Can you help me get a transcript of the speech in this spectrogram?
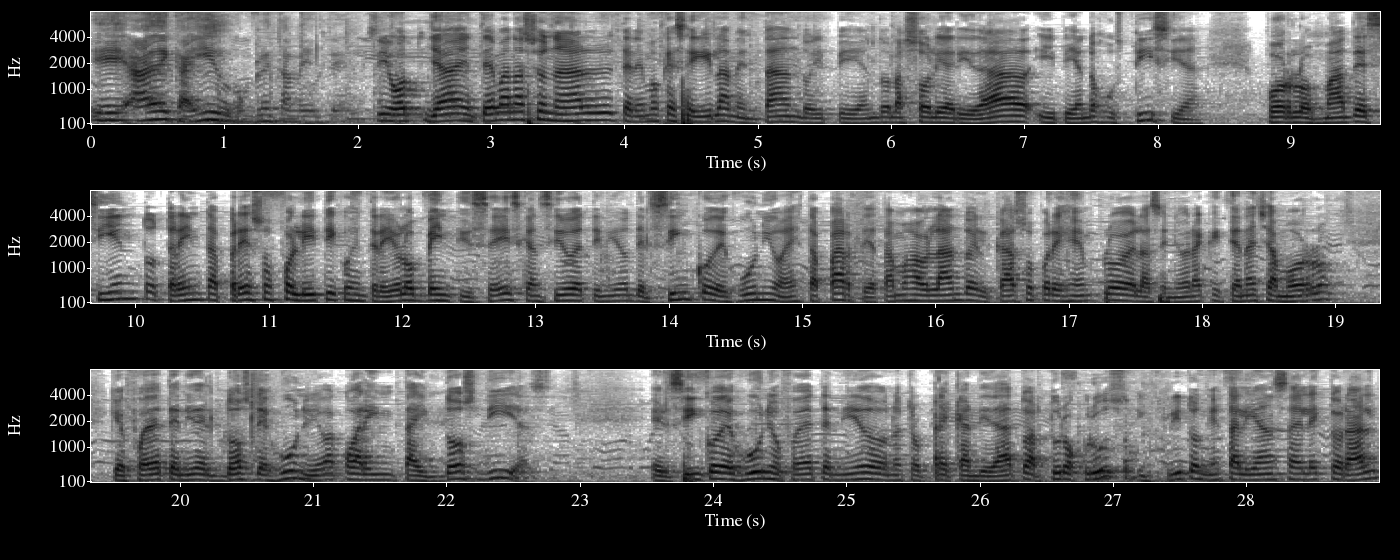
eh, ha decaído completamente. Sí, ya en tema nacional tenemos que seguir lamentando y pidiendo la solidaridad y pidiendo justicia por los más de 130 presos políticos, entre ellos los 26 que han sido detenidos del 5 de junio a esta parte. Ya estamos hablando del caso, por ejemplo, de la señora Cristiana Chamorro, que fue detenida el 2 de junio, lleva 42 días. El 5 de junio fue detenido nuestro precandidato Arturo Cruz, inscrito en esta alianza electoral.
